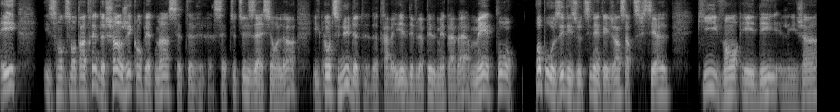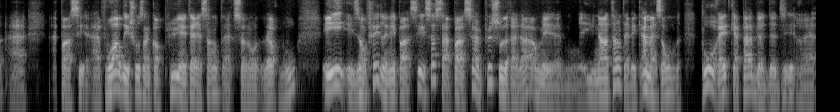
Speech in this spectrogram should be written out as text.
Et ils sont, en train de changer complètement cette, cette utilisation-là. Ils continuent de, de travailler et de développer le métavers, mais pour proposer des outils d'intelligence artificielle qui vont aider les gens à, à passer, à voir des choses encore plus intéressantes selon leur goût. Et ils ont fait l'année passée, et ça, ça a passé un peu sous le radar, mais euh, une entente avec Amazon pour être capable euh,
